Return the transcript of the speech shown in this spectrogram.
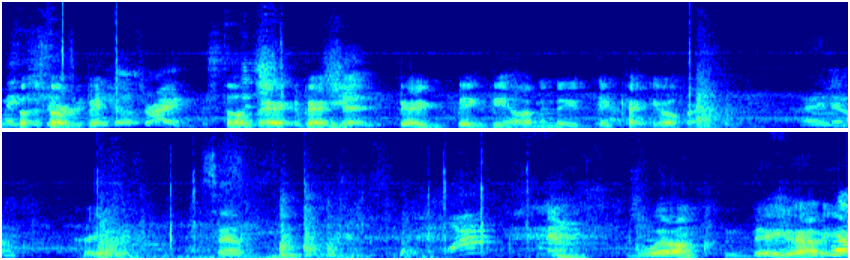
make So- sure so everything ba- goes right. It's still a very, very, should. very big deal. I mean, they, they cut you open. I know. Crazy. So Well, there you have it, y'all.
